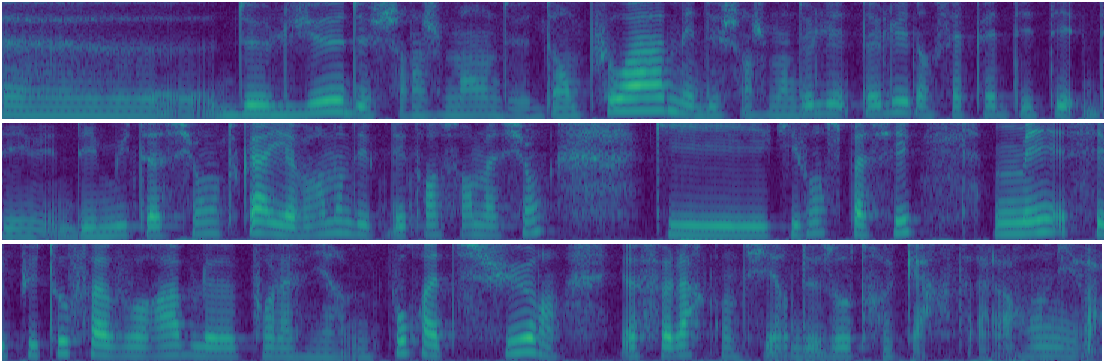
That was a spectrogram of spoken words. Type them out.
De lieu, de changement d'emploi, mais de changement de lieu. Donc ça peut être des, mutations. En tout cas, il y a vraiment des, transformations qui, qui, vont se passer, mais c'est plutôt favorable pour l'avenir. Pour être sûr, il va falloir qu'on tire deux autres cartes. Alors on y va.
